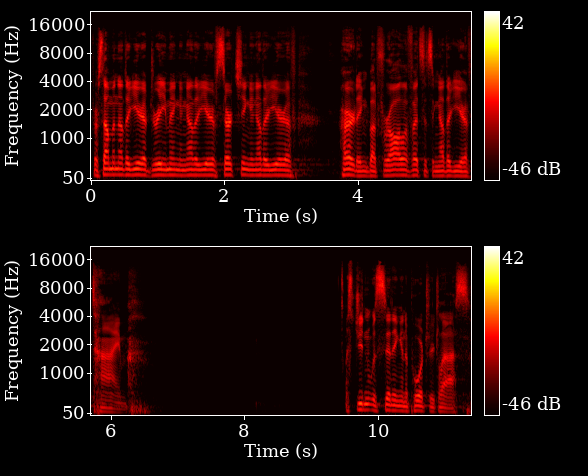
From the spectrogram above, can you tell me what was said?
For some, another year of dreaming, another year of searching, another year of hurting, but for all of us, it's another year of time. A student was sitting in a poetry class,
